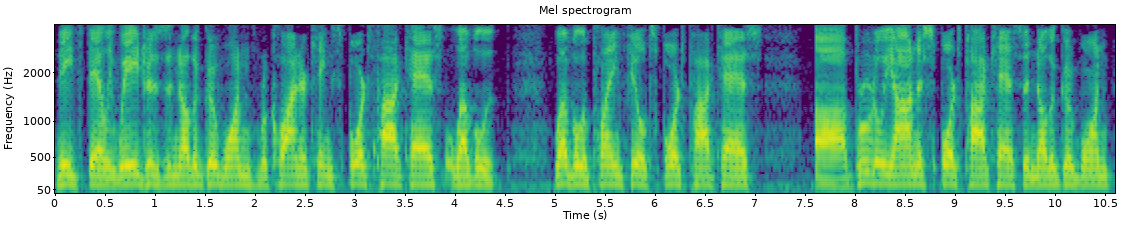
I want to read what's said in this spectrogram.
Nate's Daily Wages is another good one. Recliner King Sports Podcast, Level Level the Playing Field Sports Podcast. Uh, Brutally Honest Sports Podcast, another good one.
